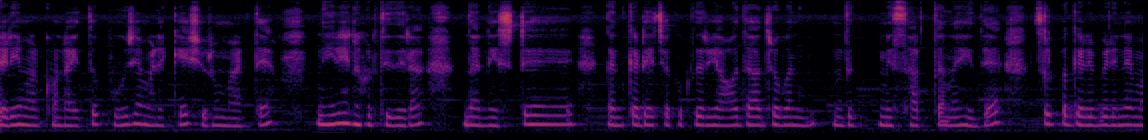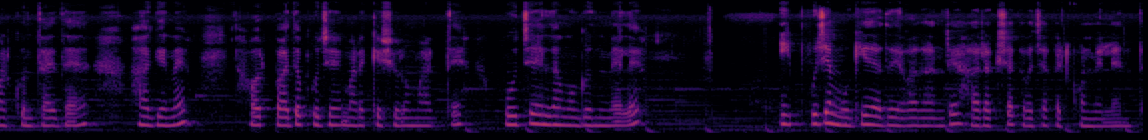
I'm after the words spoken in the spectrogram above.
ರೆಡಿ ಮಾಡ್ಕೊಂಡಾಯಿತು. ಪೂಜೆ ಮಾಡೋಕ್ಕೆ ಶುರು ಮಾಡಿದೆ. ನೀವೇ ನೋಡ್ತಿದ್ದೀರಾ? ನಾನು ಎಷ್ಟೇ ಗಂಧು ಕಡೆ ಹಚ್ಚಕ್ಕೆ ಹೋಗ್ತಿದ್ರು ಯಾವುದಾದ್ರೂ ಒಂದು ಮಿಸ್ ಆಗ್ತಾನೆ ಇದೆ. ಸ್ವಲ್ಪ ಗಡಿಬಿಡಿನೇ ಮಾಡ್ಕೊತಾ ಇದ್ದೆ. ಹಾಗೆಯೇ ಅವ್ರ ಪಾದ ಪೂಜೆ ಮಾಡೋಕ್ಕೆ ಶುರು ಮಾಡಿದೆ. ಪೂಜೆ ಎಲ್ಲ ಮುಗಿದ ಮೇಲೆ ಈ ಪೂಜೆ ಮುಗಿಯೋದು ಯಾವಾಗ ಅಂದರೆ ಆ ರಕ್ಷಾ ಕವಚ ಕಟ್ಕೊಂಡ್ಮೇಲೆ ಅಂತ.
